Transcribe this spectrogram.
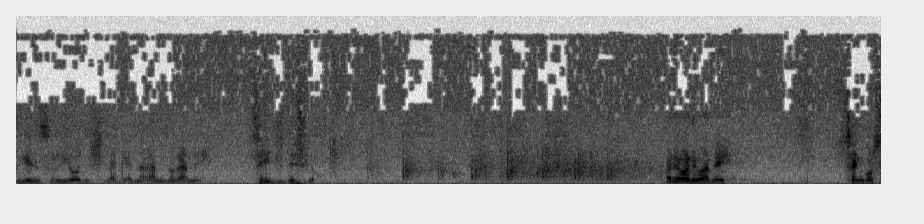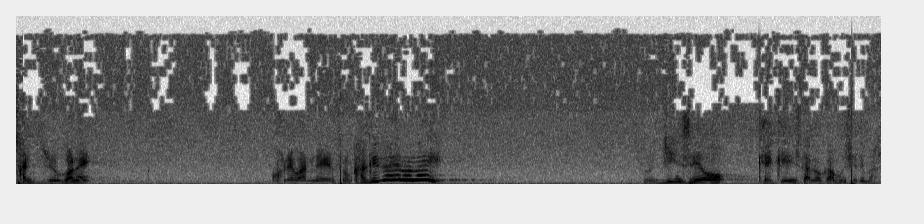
実現するようにしなきゃならんのがね政治ですよ。我々はね戦後35年。これはねそのかけがえのないその人生を経験したのかもしれませ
